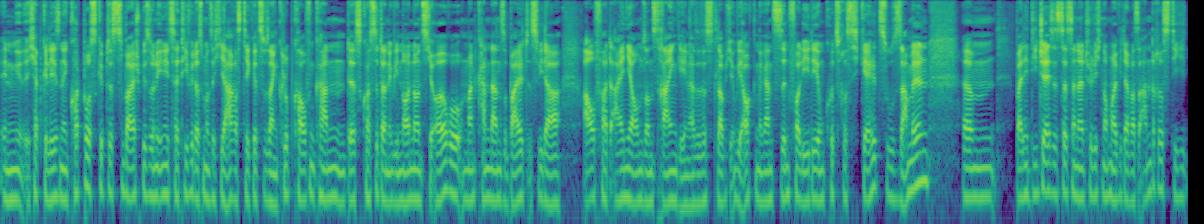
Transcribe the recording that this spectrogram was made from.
In, ich habe gelesen, in Cottbus gibt es zum Beispiel so eine Initiative, dass man sich Jahrestickets zu seinem Club kaufen kann. Das kostet dann irgendwie 99 Euro und man kann dann, sobald es wieder aufhat, ein Jahr umsonst reingehen. Also das ist, glaube ich, irgendwie auch eine ganz sinnvolle Idee, um kurzfristig Geld zu sammeln. Ähm, bei den DJs ist das dann natürlich nochmal wieder was anderes. Die,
